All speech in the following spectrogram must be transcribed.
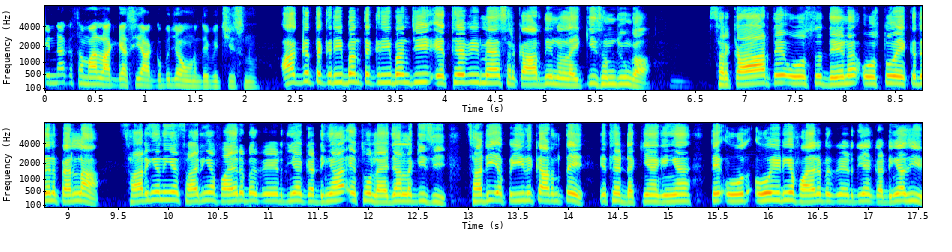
ਕਿੰਨਾ ਕੁ ਸਮਾਂ ਲੱਗ ਗਿਆ ਸੀ ਅੱਗ ਬੁਝਾਉਣ ਦੇ ਵਿੱਚ ਇਸ ਨੂੰ? ਅੱਗ ਤਕਰੀਬਨ ਤਕਰੀਬਨ ਜੀ ਇੱਥੇ ਵੀ ਮੈਂ ਸਰਕਾਰ ਦੀ ਨਲਾਇਕੀ ਸਮਝੂੰਗਾ ਸਰਕਾਰ ਤੇ ਉਸ ਦਿਨ, ਉਸ ਤੋਂ ਇੱਕ ਦਿਨ ਪਹਿਲਾਂ ਸਾਰੀਆਂ ਦੀਆਂ ਸਾਰੀਆਂ ਫਾਇਰ ਬ੍ਰਿਗੇਡ ਦੀਆਂ ਗੱਡੀਆਂ ਇੱਥੋਂ ਲੈ ਜਾਣ ਲੱਗੀ ਸੀ। ਸਾਡੀ ਅਪੀਲ ਕਰਨ ਤੇ ਇੱਥੇ ਡੱਕੀਆਂ ਗਈਆਂ ਤੇ ਉਹ ਉਹ ਜਿਹੜੀਆਂ ਫਾਇਰ ਬ੍ਰਿਗੇਡ ਦੀਆਂ ਗੱਡੀਆਂ ਸੀ,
